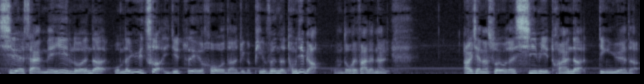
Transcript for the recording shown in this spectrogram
系列赛每一轮的我们的预测以及最后的这个评分的统计表，我们都会发在那里。而且呢，所有的西米团的订阅的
